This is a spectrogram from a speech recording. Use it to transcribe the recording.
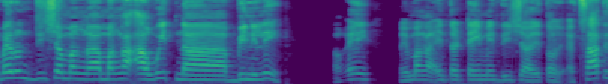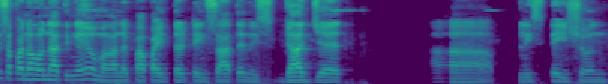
mayroon din siya mga mga awit na binili. Okay? May mga entertainment din siya ito. At sa atin sa panahon natin ngayon, mga nagpapa-entertain sa atin is gadget, uh, PlayStation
